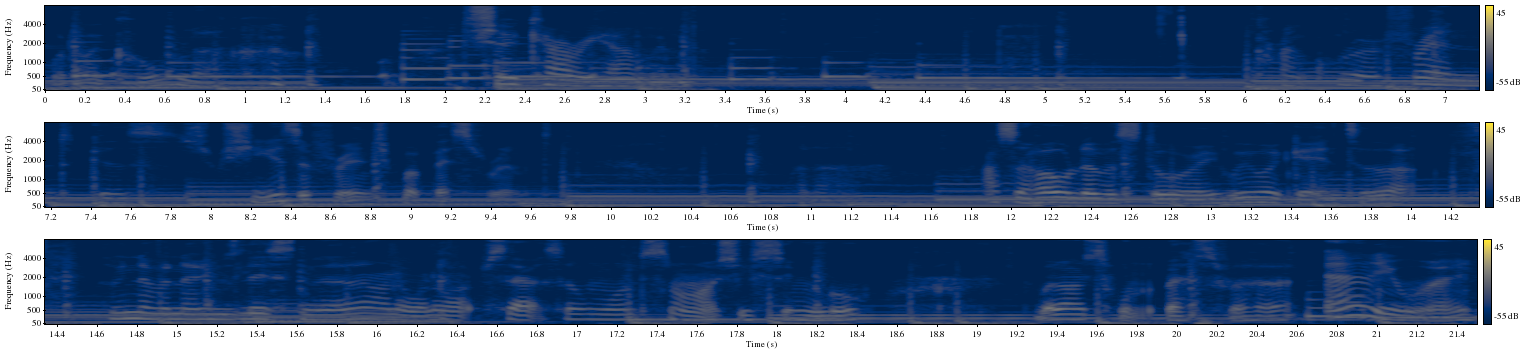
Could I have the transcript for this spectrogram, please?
what do I call her? to show Carrie Hammond friend because she is a friend. She's my best friend. But uh, that's a whole other story. We won't get into that. We never know who's listening. I don't want to upset someone. It's not like she's single, but I just want the best for her. Anyway,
